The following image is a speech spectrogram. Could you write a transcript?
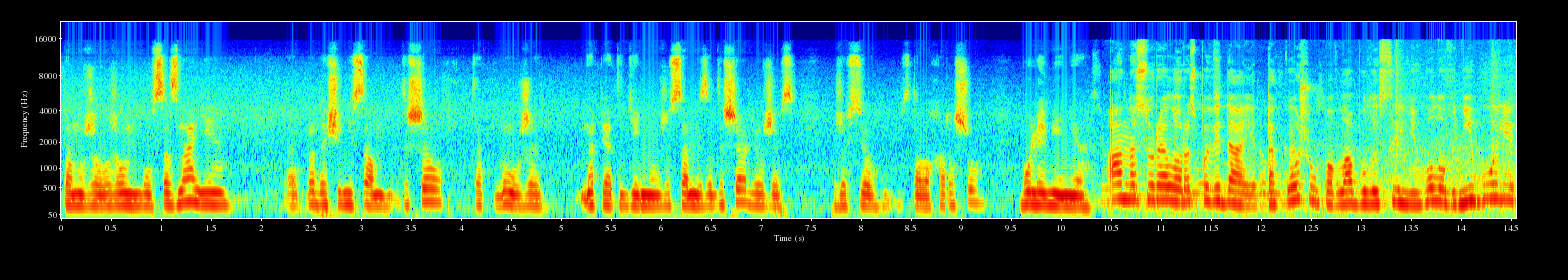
Там уже, уже он был в сознании. Э, Правда, еще не сам дышал. Так, ну, уже на пятый день мы уже сами задышали, уже, вс- уже все стало хорошо. Более-менее. Анна Сурело розповідає, також у Павла були сильні головні болі,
